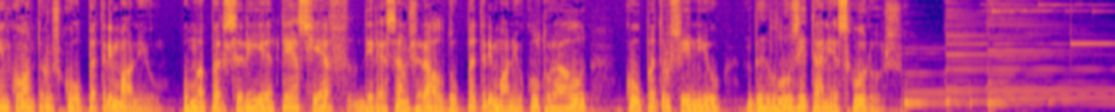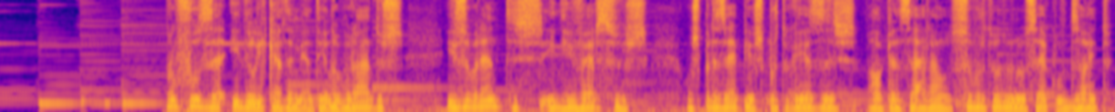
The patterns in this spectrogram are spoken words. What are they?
Encontros com o Património. Uma parceria TSF, Direção-Geral do Património Cultural, com o patrocínio de Lusitânia Seguros. Profusa e delicadamente elaborados, exuberantes e diversos, os presépios portugueses alcançaram, sobretudo no século XVIII,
